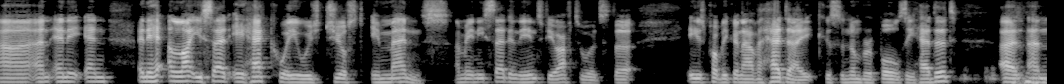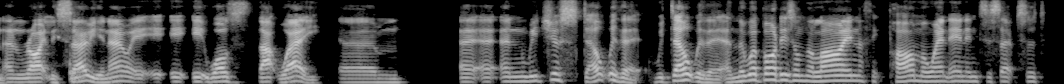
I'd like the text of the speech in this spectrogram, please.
Uh, and and it, and and, it, and like you said, Ihiekwe was just immense. I mean, he said in the interview afterwards that he was probably going to have a headache because the number of balls he headed, and and, and rightly so. You know, it, it, it was that way. Um, uh, and we just dealt with it. We dealt with it, and there were bodies on the line. I think Palmer went in, intercepted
